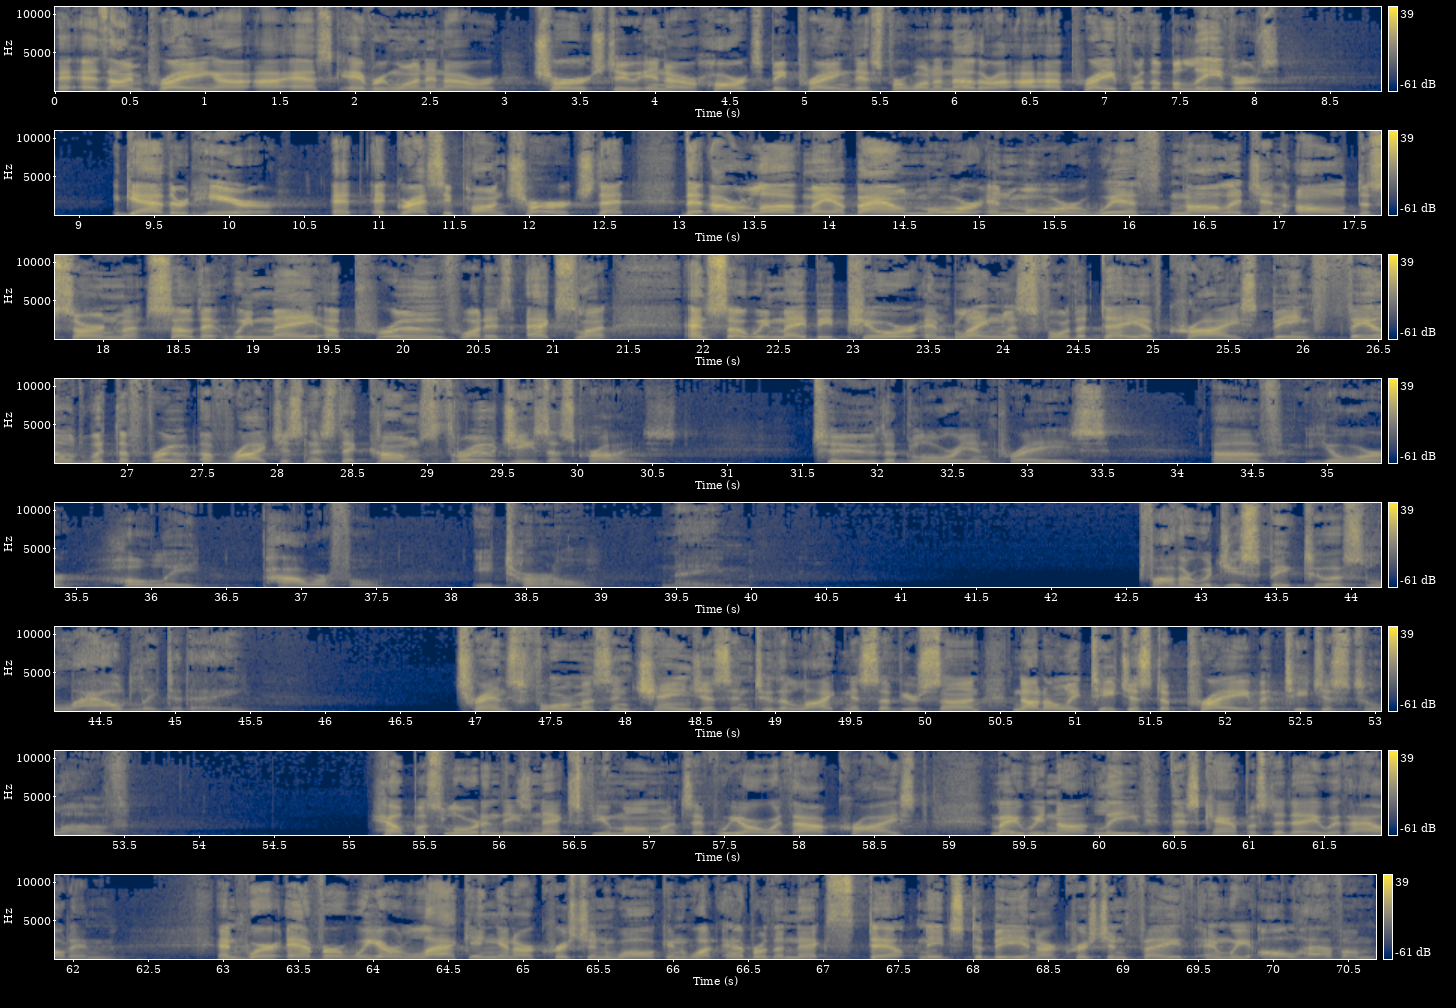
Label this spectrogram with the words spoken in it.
as I'm praying, I, I, ask everyone in our church to, in our hearts, be praying this for one another. I, I pray for the believers gathered here at, at Grassy Pond Church that, that our love may abound more and more with knowledge and all discernment, so that we may approve what is excellent, and so we may be pure and blameless for the day of Christ, being filled with the fruit of righteousness that comes through Jesus Christ, to the glory and praise of your holy, powerful, eternal name. Father, would you speak to us loudly today? Transform us and change us into the likeness of your Son. Not only teach us to pray, but teach us to love. Help us, Lord, in these next few moments. If we are without Christ, may we not leave this campus today without Him. And wherever we are lacking in our Christian walk and whatever the next step needs to be in our Christian faith, and we all have them,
